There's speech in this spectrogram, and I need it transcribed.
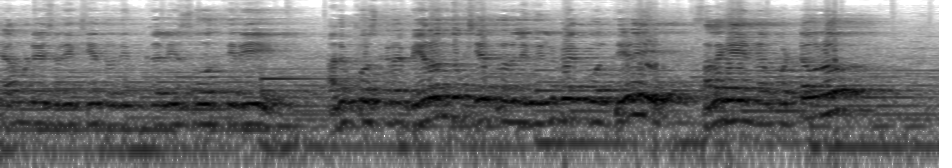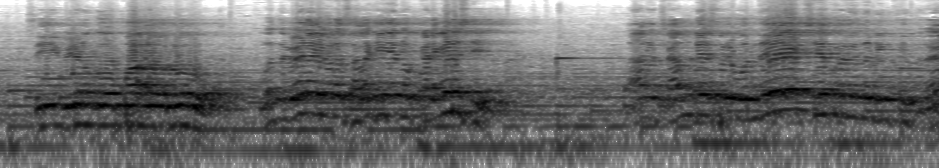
ಚಾಮುಂಡೇಶ್ವರಿ ಕ್ಷೇತ್ರದಿಂದಲೇ ಸೋತೀರಿ ಅದಕ್ಕೋಸ್ಕರ ಬೇರೊಂದು ಕ್ಷೇತ್ರದಲ್ಲಿ ನಿಲ್ಲಬೇಕು ಅಂತೇಳಿ ಸಲಹೆಯನ್ನು ಕೊಟ್ಟವರು ಶ್ರೀ ವೇಣುಗೋಪಾಲ್ ಅವರು. ಒಂದು ವೇಳೆ ಇವರ ಸಲಹೆಯನ್ನು ಕಡೆಗಣಿಸಿ, ನಾನು ಚಾಮುಂಡೇಶ್ವರಿ ಒಂದೇ ಕ್ಷೇತ್ರದಿಂದ ನಿಂತಿದ್ರೆ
